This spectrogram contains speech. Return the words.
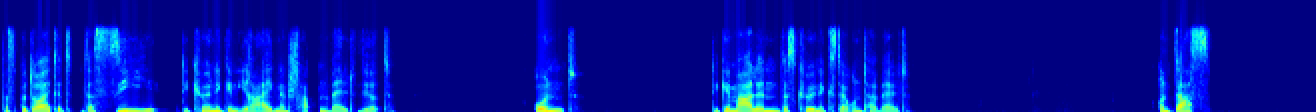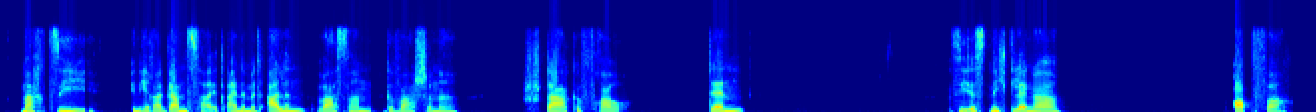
Was bedeutet, dass sie die Königin ihrer eigenen Schattenwelt wird und die Gemahlin des Königs der Unterwelt. Und das macht sie in ihrer Ganzheit eine mit allen Wassern gewaschene, starke Frau. Denn sie ist nicht länger Opfer,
